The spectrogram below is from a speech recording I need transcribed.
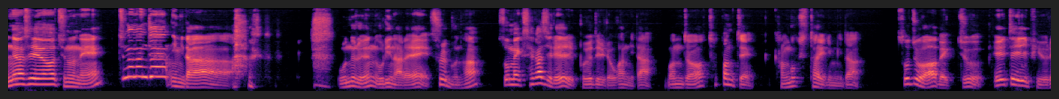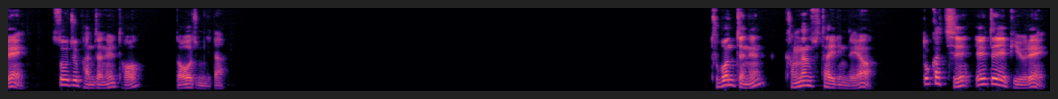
안녕하세요. 준호네 준호 한잔입니다. 오늘은 우리나라의 술 문화 소맥 세 가지를 보여드리려고 합니다. 먼저 첫 번째 강북 스타일입니다. 소주와 맥주 1대1 비율에 소주 반잔을 더 넣어줍니다. 두 번째는 강남 스타일인데요. 똑같이 1대1 비율에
